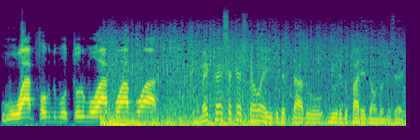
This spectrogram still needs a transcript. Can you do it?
Moab, fogo do Muturo, Moab, Moab, Moab. Como é que tá essa questão aí do deputado Yuri do Paredão, Donizete?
